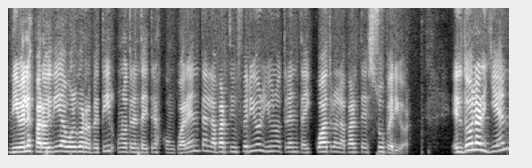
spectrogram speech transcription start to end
Niveles para hoy día, vuelvo a repetir, 1.33,40 en la parte inferior y 1.34 en la parte superior. El dólar yen,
